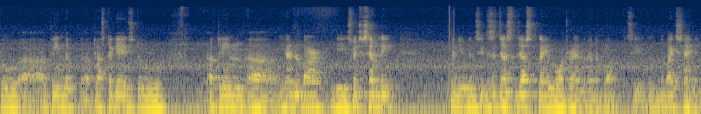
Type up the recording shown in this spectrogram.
to uh, clean the uh, cluster gauge to uh, clean uh, the handlebar the switch assembly and you can see this is just just plain water and, and a cloth. See the, the bike's shining.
